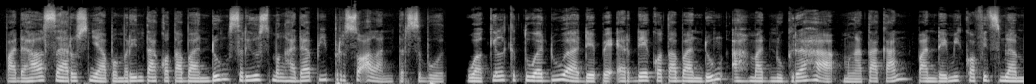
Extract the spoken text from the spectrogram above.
Padahal seharusnya pemerintah Kota Bandung serius menghadapi persoalan tersebut. Wakil Ketua 2 DPRD Kota Bandung, Ahmad Nugraha, mengatakan pandemi COVID-19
